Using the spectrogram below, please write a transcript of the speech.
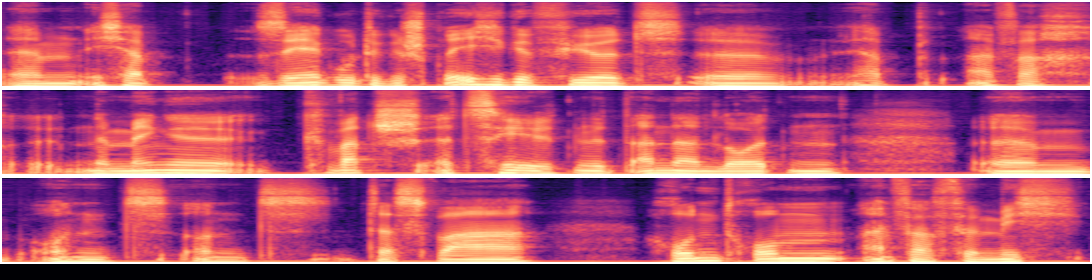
Ähm, ich habe sehr gute Gespräche geführt, äh, habe einfach eine Menge Quatsch erzählt mit anderen Leuten ähm, und, und das war rundrum einfach für mich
